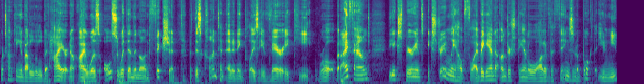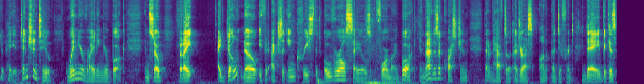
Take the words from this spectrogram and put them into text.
we're talking about a little bit higher. Now, I was also within the nonfiction, but this content editing plays a very key role. But I found the experience extremely helpful. I began to understand a lot of the things in a book that you need to pay attention to when you're writing your book. And so, but I I don't know if it actually increased the overall sales for my book, and that is a question that I would have to address on a different day because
